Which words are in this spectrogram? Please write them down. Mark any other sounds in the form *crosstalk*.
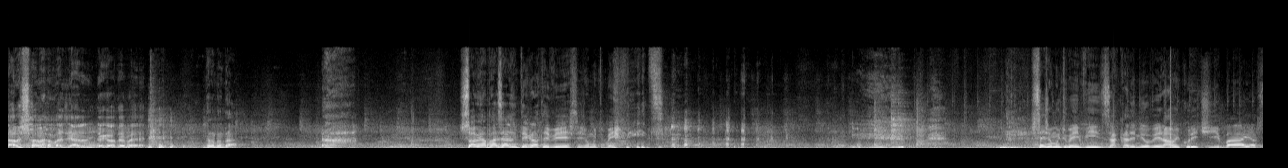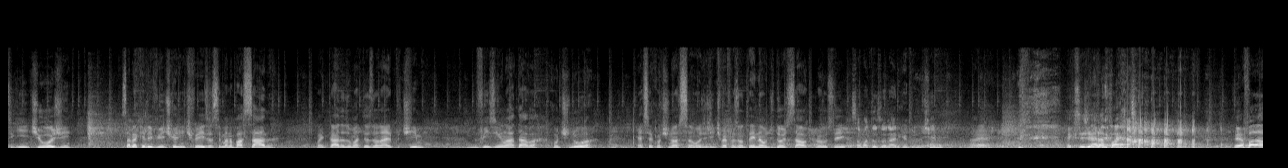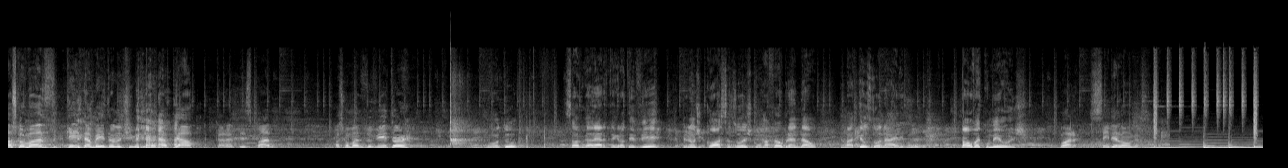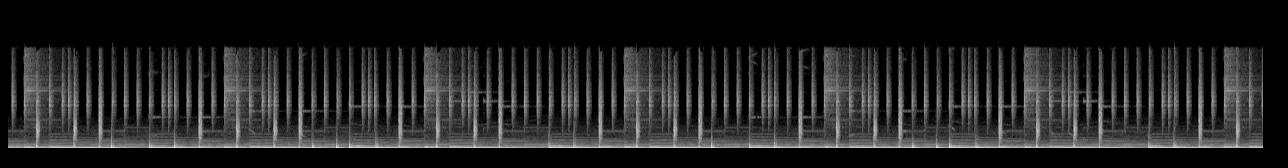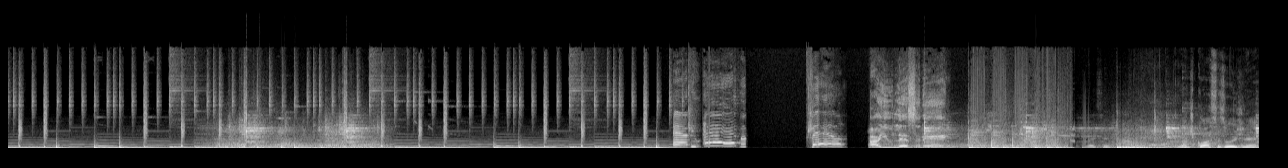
Salve, salve, rapaziada do Integral TV. Não, não dá. Ah. Salve, rapaziada do Integral TV. Sejam muito bem-vindos. *laughs* Sejam muito bem-vindos à Academia Overall em Curitiba. E é o seguinte, hoje, sabe aquele vídeo que a gente fez a semana passada? Com a entrada do Matheus Donari pro time? No finzinho lá tava, continua. Essa é a continuação. Hoje a gente vai fazer um treinão de dorsal aqui pra vocês. É só o Matheus Donari que entrou no time? Ah, é? *laughs* É que você já era parte. *laughs* Eu ia falar, os comandos, quem também entrou no time de Capial, *laughs* cara antecipado. Os comandos do Vitor. Junto. Salve galera, Integral TV. Treinão de costas hoje com Rafael Brandão e Matheus Donari. Vamos... Pau vai comer hoje. Bora, sem delongas. Are you listening? Vai ser. Treinão de costas hoje, né?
